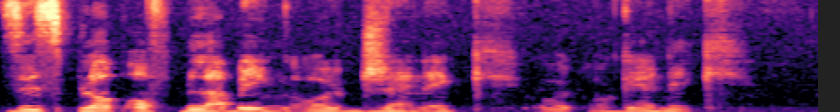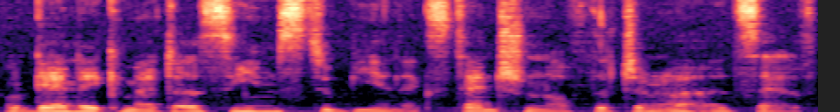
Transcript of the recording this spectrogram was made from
This blob of blubbing organic or organic organic matter seems to be an extension of the genera itself.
